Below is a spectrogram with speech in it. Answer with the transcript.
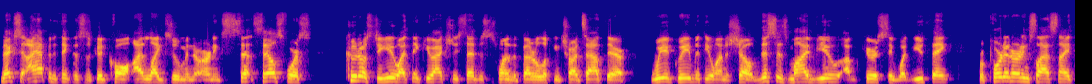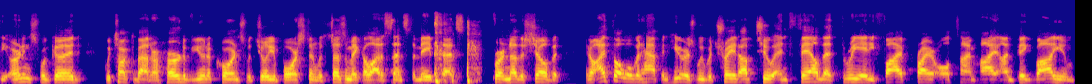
Next, I happen to think this is a good call. I like Zoom into earnings. Salesforce, kudos to you. I think you actually said this is one of the better looking charts out there. We agreed with you on the show. This is my view. I'm curious to see what you think. Reported earnings last night. The earnings were good We talked about a herd of unicorns with Julia Boorstin, which doesn't make a lot of sense to me, but that's for another show. But you know, I thought what would happen here is we would trade up to and fail that 385 prior all-time high on big volume.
